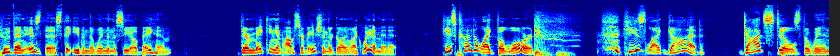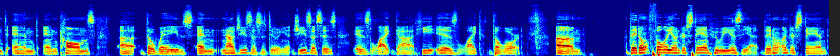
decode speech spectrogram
who then is this that even the wind and the sea obey him? They're making an observation. They're going like, "Wait a minute. He's kind of like the Lord. He's like God. God stills the wind and and calms uh, the waves, and now Jesus is doing it. Jesus is is like God. He is like the Lord. Um, they don't fully understand who he is yet. They don't understand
